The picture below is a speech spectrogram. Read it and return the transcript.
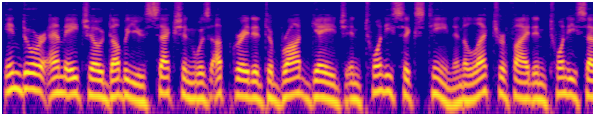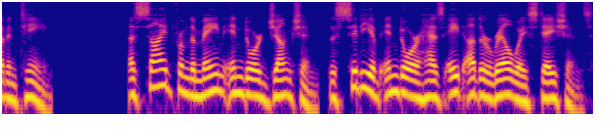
Indore MHOW section was upgraded to broad gauge in 2016 and electrified in 2017. Aside from the main Indore junction, the city of Indore has eight other railway stations.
